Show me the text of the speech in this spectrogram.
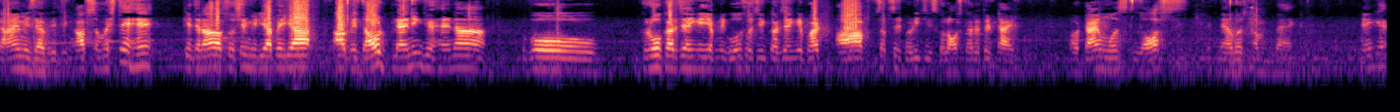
time is everything آپ سمجھتے ہیں کہ جناب آپ سوشل میڈیا پہ یا آپ وداؤٹ پلاننگ جو ہے نا، وہ گرو کر جائیں گے یا اپنے گولس کو اچیو کر جائیں گے بٹ آپ سب سے بڑی چیز کو لاس کر رہے تھے ٹائم اور time was lost never come back ٹھیک ہے؟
